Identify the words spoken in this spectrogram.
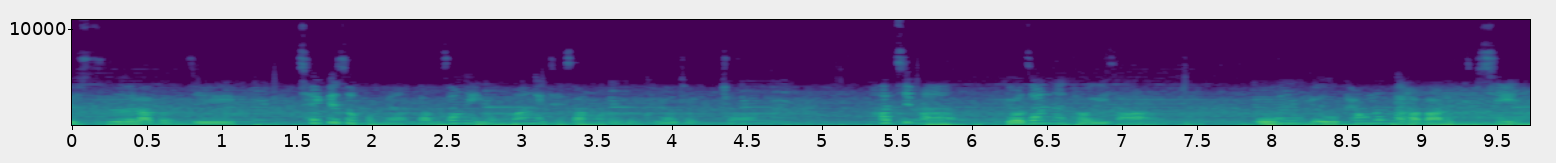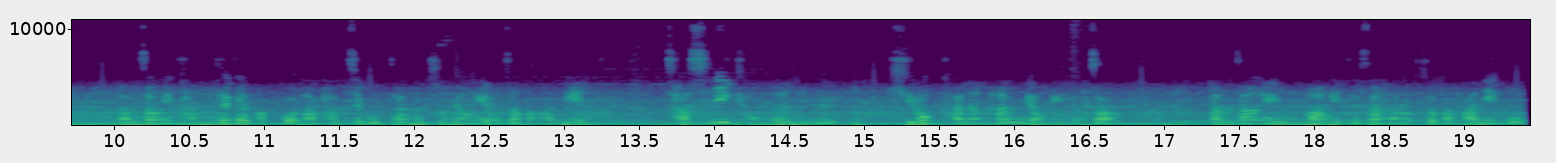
뉴스라든지 책에서 보면 남성의 욕망의 대상으로도 그려져 있죠. 하지만 여자는 더 이상 오은교 평론가가 말했듯이 남성이 간택을 받거나 받지 못하는 두 명의 여자가 아닌 자신이 겪는 일을 기록하는 한 명의 여자 남성의 욕망이 대상으로서가 아니고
